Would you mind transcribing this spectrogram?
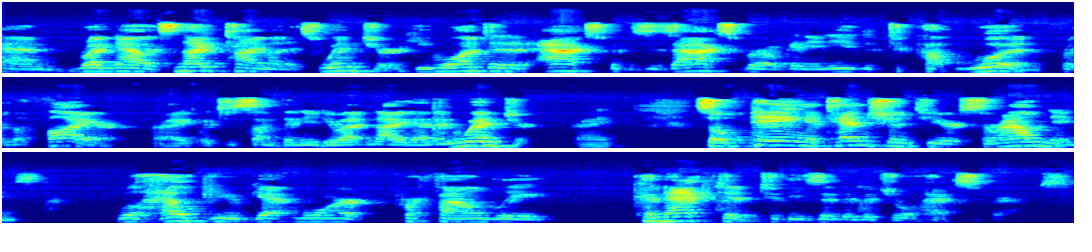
and right now it's nighttime and it's winter. He wanted an axe because his axe broke and he needed to cut wood for the fire, right? Which is something you do at night and in winter, right? So paying attention to your surroundings will help you get more profoundly connected to these individual hexagrams.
